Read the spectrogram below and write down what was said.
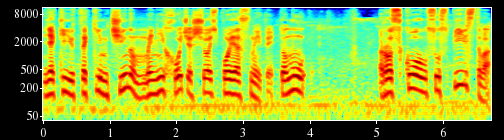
який таким чином мені хоче щось пояснити. Тому розкол суспільства,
